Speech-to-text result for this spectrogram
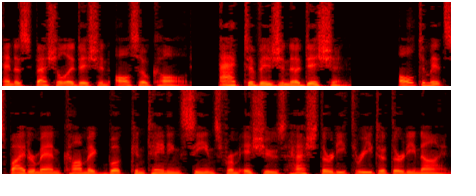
and a special edition also called, "'Activision Edition", Ultimate Spider-Man comic book containing scenes from issues 33–39.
